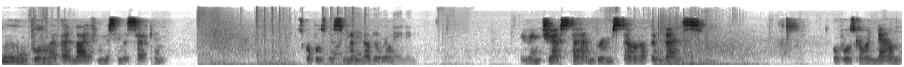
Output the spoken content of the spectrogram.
Ooh, pulling out that knife and missing the second. Squimple's missing another one. Leaving just that Brimstone up in vents. Squimple's going down.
